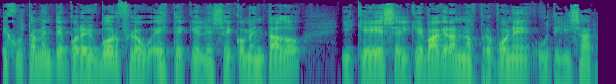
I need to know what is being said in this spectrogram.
Es justamente por el workflow este que les he comentado y que es el que Vagrant nos propone utilizar.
